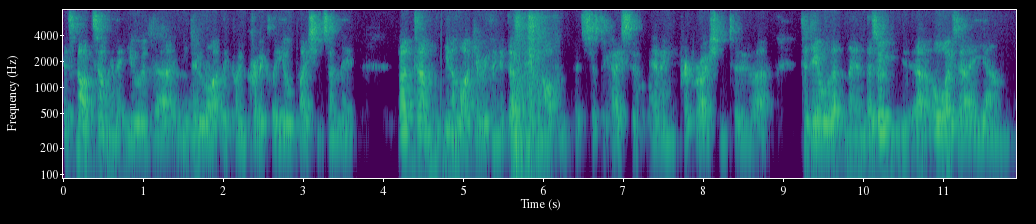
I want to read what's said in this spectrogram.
It's not something that you would uh, you do lightly putting critically ill patients in there. But um, you know, like everything, it doesn't happen often. It's just a case of having preparation to uh, to deal with it. And, and there's uh, always a um,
